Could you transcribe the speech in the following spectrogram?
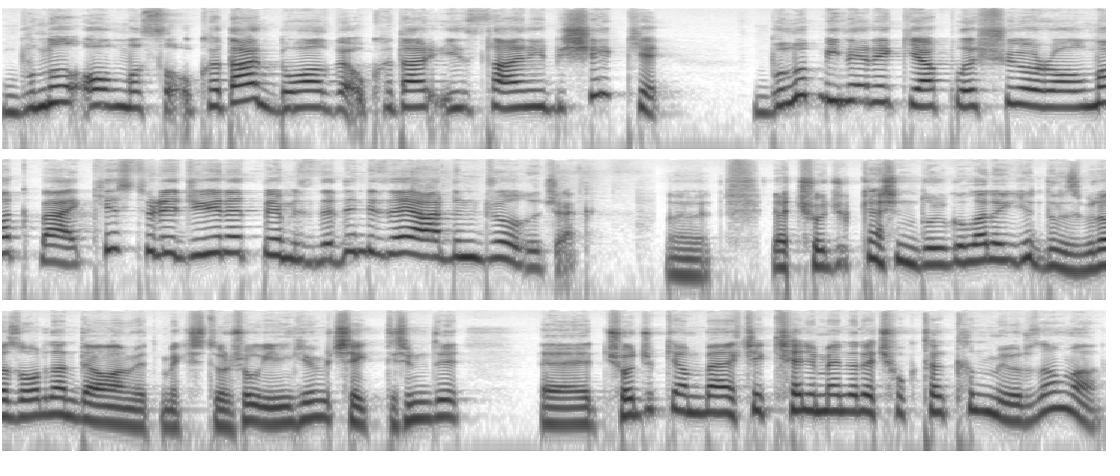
bunun olması o kadar doğal ve o kadar insani bir şey ki bunu bilerek yaklaşıyor olmak belki süreci yönetmemizde de bize yardımcı olacak. Evet. Ya çocukken şimdi duygulara girdiniz. Biraz oradan devam etmek istiyorum. Çok ilgimi çekti. Şimdi e, çocukken belki kelimelere çok takılmıyoruz ama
